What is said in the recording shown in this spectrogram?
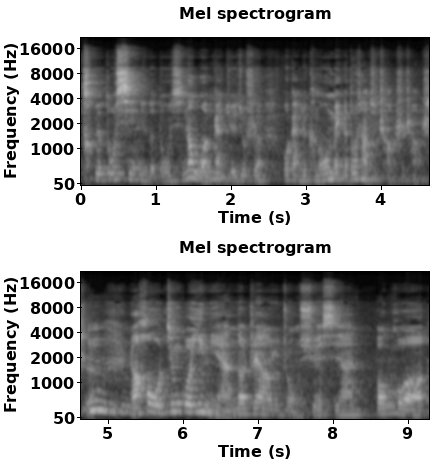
特别多吸引你的东西，那我感觉就是，我感觉可能我每个都想去尝试尝试。嗯。然后经过一年的这样一种学习啊，包括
